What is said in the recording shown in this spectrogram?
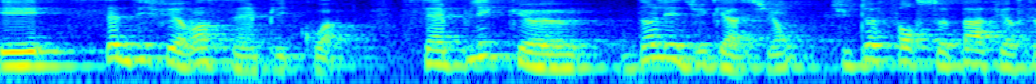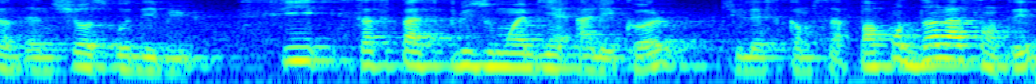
Et cette différence, ça implique quoi? Ça implique que dans l'éducation, tu te forces pas à faire certaines choses au début. Si ça se passe plus ou moins bien à l'école, tu laisses comme ça. Par contre, dans la santé,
